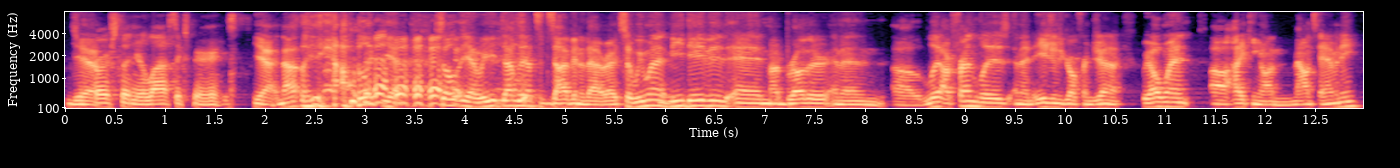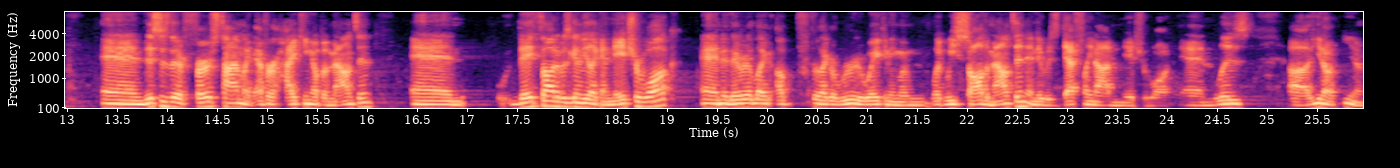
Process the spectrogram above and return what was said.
yeah, First than your last experience. yeah. Not yeah, like, yeah. So yeah, we definitely have to dive into that, right? So we went, me, David, and my brother, and then uh, Li- our friend Liz, and then Adrian's girlfriend Jenna. We all went uh, hiking on Mount Tammany, and this is their first time like ever hiking up a mountain, and they thought it was gonna be like a nature walk, and they were like up for like a rude awakening when like we saw the mountain, and it was definitely not a nature walk. And Liz, uh, you know, you know,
